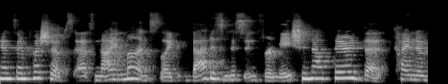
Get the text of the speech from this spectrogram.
handstand push-ups at nine months, like that is misinformation out there that kind of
